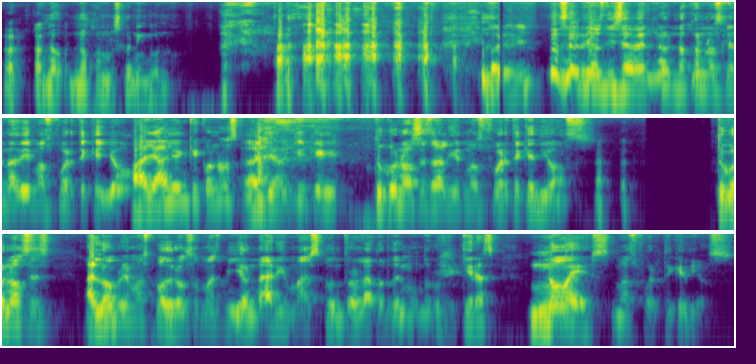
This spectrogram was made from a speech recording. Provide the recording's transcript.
No, no conozco ninguno. O sea, Dios dice, a ver, no, no conozco a nadie más fuerte que yo. ¿Hay alguien que conozca? ¿Hay alguien que... ¿Tú conoces a alguien más fuerte que Dios? ¿Tú conoces al hombre más poderoso, más millonario, más controlador del mundo, lo que quieras? No es más fuerte que Dios.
